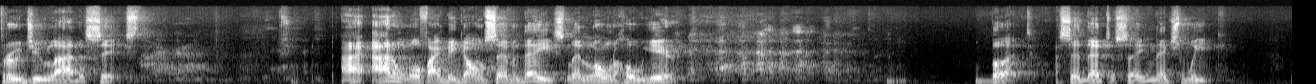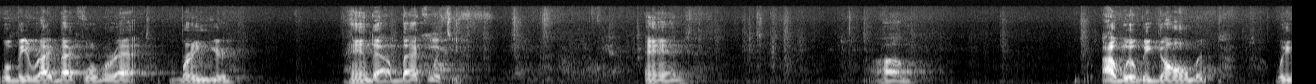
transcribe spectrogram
through July the 6th. I, I don't know if I can be gone seven days, let alone a whole year. But I said that to say next week we'll be right back where we're at. Bring your handout back with you. And um, I will be gone, but we,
